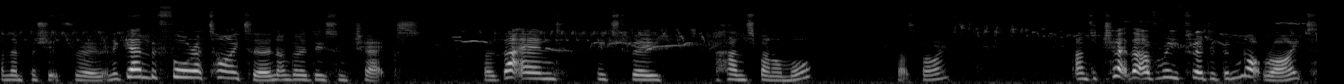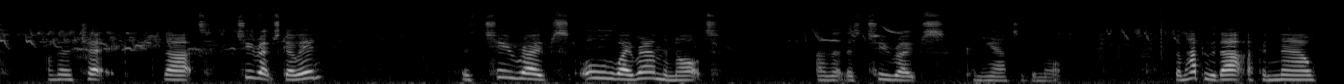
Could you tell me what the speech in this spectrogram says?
and then push it through. And again, before I tighten, I'm going to do some checks. So that end needs to be a hand span or more. That's fine. And to check that I've rethreaded the knot right, I'm going to check that two ropes go in. There's two ropes all the way around the knot and that there's two ropes coming out of the knot. So I'm happy with that. I can now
